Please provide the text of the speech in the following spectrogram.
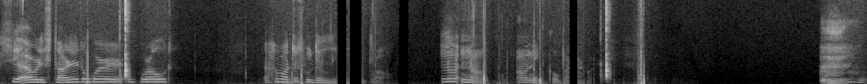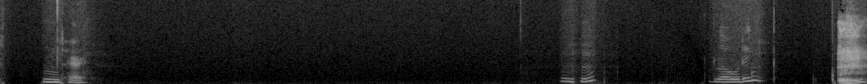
see I already started a word world. Uh, how about just we delete No no. I need to go back. okay. Mm-hmm. Loading. okay,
